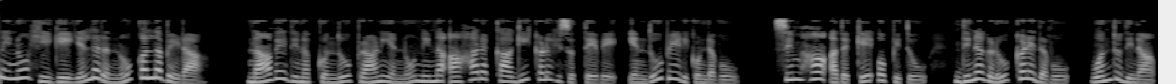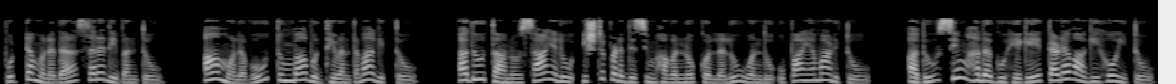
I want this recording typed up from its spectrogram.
ನೀನು ಹೀಗೆ ಎಲ್ಲರನ್ನೂ ಕೊಲ್ಲಬೇಡ. ನಾವೇ ದಿನಕ್ಕೊಂದು ಪ್ರಾಣಿಯನ್ನು ನಿನ್ನ ಆಹಾರಕ್ಕಾಗಿ ಕಳುಹಿಸುತ್ತೇವೆ ಎಂದು ಬೇಡಿಕೊಂಡವು. ಸಿಂಹ ಅದಕ್ಕೆ ಒಪ್ಪಿತು. ದಿನಗಳು ಕಳೆದವು. ಒಂದು ದಿನ ಪುಟ್ಟ ಮೊಲದ ಸರದಿ ಬಂತು. ಆ ಮೊಲವು ತುಂಬಾ ಬುದ್ಧಿವಂತವಾಗಿತ್ತು. ಅದು ತಾನು ಸಾಯಲು ಇಷ್ಟಪಡದ ಸಿಂಹವನ್ನು ಕೊಲ್ಲಲು ಒಂದು ಉಪಾಯ ಮಾಡಿತು. ಅದು ಸಿಂಹದ ಗುಹೆಗೆ ತಡವಾಗಿ ಹೋಯಿತು.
